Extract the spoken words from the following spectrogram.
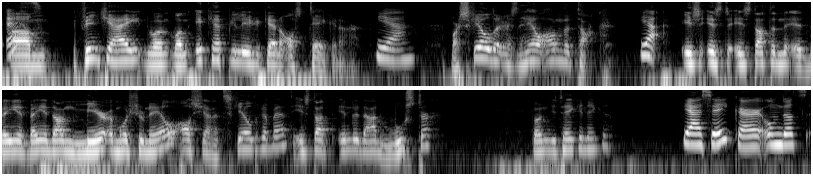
Echt? Ehm, vind jij, want, want ik heb je leren kennen als tekenaar. ja. Maar schilder is een heel ander tak. Ja. Is, is, is dat een, ben, je, ben je dan meer emotioneel als je aan het schilderen bent? Is dat inderdaad woester dan je tekeningen? Ja, zeker. Omdat,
